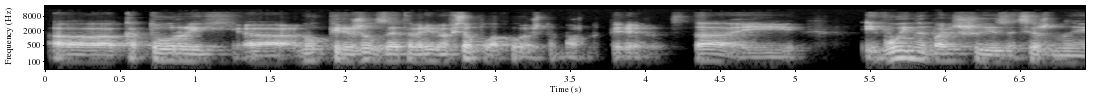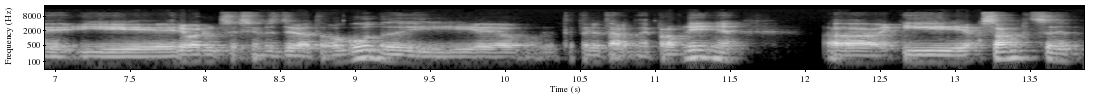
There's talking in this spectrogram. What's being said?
а, который а, ну, пережил за это время все плохое, что можно пережить, да, и, и войны большие, затяжные, и революция 79 года, и э, тоталитарное правление, и санкции,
